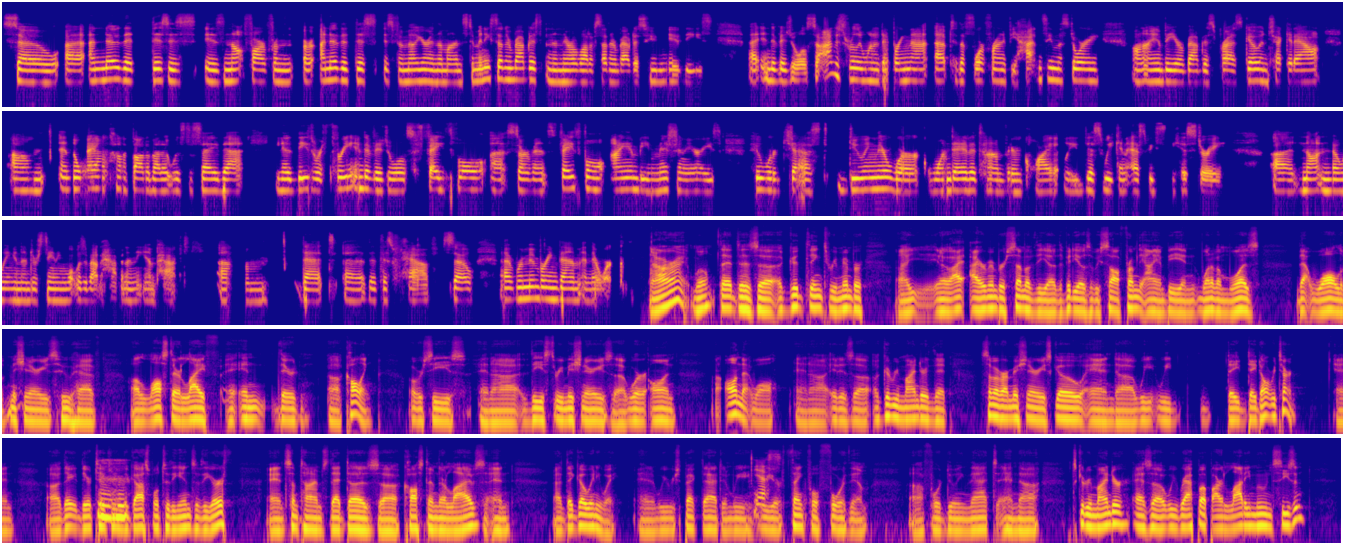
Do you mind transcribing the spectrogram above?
So uh, I know that this is is not far from, or I know that this is familiar in the minds to many Southern Baptists, and then there are a lot of Southern Baptists who knew these uh, individuals. So I just really wanted to bring that up to the forefront. If you hadn't seen the story on IMB or Baptist Press, go and check it out. Um, and the way I kind of thought about it was to say that you know these were three individuals, faithful uh, servants, faithful IMB missionaries who were just doing their work one day at a time, very quietly. This week in SBC history, uh, not knowing and understanding what was about to happen and the impact. Um, that uh, that this would have. So, uh, remembering them and their work. All right. Well, that is a, a good thing to remember. Uh, you know, I, I remember some of the uh, the videos that we saw from the IMB, and one of them was that wall of missionaries who have uh, lost their life in their uh, calling overseas, and uh, these three missionaries uh, were on on that wall, and it is a, a, good reminder that some of our missionaries go and we we they they don't return, and they they're taking mm-hmm. the gospel to the ends of the earth and sometimes that does uh, cost them their lives, and uh, they go anyway. and we respect that, and we Yes. we are thankful for them uh, for doing that. And uh, it's a good reminder as uh, we wrap up our Lottie Moon season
